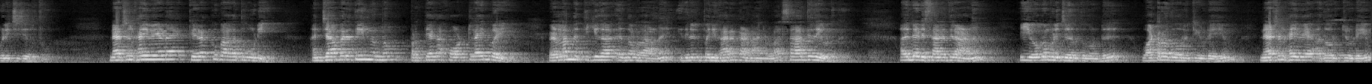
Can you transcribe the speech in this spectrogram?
വിളിച്ചു ചേർത്തു. നാഷണൽ ഹൈവേയുടെ കിഴക്ക് ഭാഗത്തുകൂടി അഞ്ചാമ്പരത്തിയിൽ നിന്നും പ്രത്യേക ഹോട്ട് ലൈൻ വഴി വെള്ളം എത്തിക്കുക എന്നുള്ളതാണ് ഇതിനൊരു പരിഹാരം കാണാനുള്ള സാധ്യതയുള്ളത്. അതിന്റെ അടിസ്ഥാനത്തിലാണ് ഈ യോഗം വിളിച്ചു ചേർത്തുകൊണ്ട് വാട്ടർ അതോറിറ്റിയുടെയും നാഷണൽ ഹൈവേ അതോറിറ്റിയുടെയും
